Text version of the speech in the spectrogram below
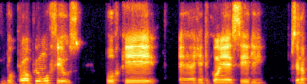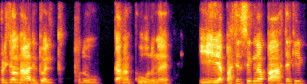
do próprio Morpheus, porque é, a gente conhece ele sendo aprisionado, então ele todo carrancudo, né? E a partir da segunda parte é que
